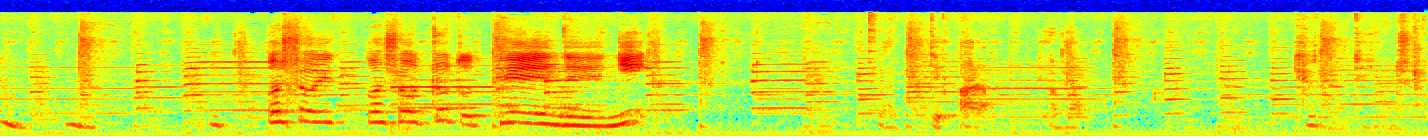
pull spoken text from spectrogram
うん。うん一箇所一箇所ちょっと丁寧にやってあらやばいキュッていっちゃっ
